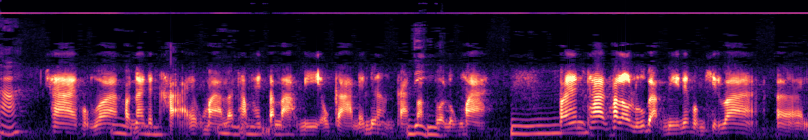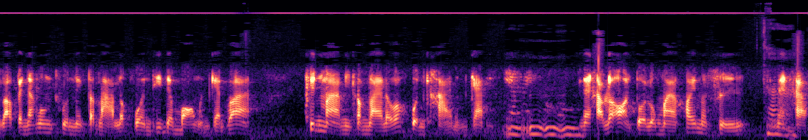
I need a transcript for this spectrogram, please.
คะ ใช่ผมว่าเขาน่าจะขายออกมา แล้วทำให้ตลาดมีโอกาสในเรื่องของการปรับดิ่งตัวลงมาอืมเพราะฉะนั้นถ้าถ้าเรารู้แบบนี้เนี่ยผมคิดว่าเอ่อเราเป็นนักลงทุนในตลาดเราควรที่จะมองเหมือนกันว่า ขึ้นมามีกำไรเราก็ควรขายเหมือนกันอืมอืมอืมอืมนะครับ แล้วอ่อนตัวลงมาค่อยมาซื้อค่ะนะครับ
